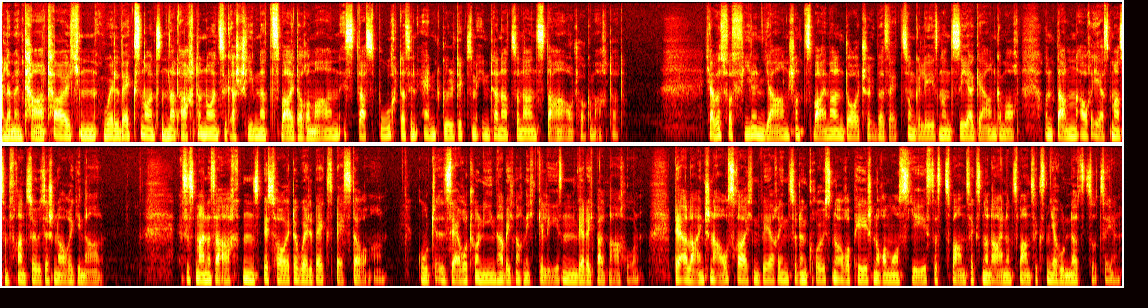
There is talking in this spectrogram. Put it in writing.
Elementarteilchen, Welbecks 1998 erschienener zweiter Roman, ist das Buch, das ihn endgültig zum internationalen Star-Autor gemacht hat. Ich habe es vor vielen Jahren schon zweimal in deutscher Übersetzung gelesen und sehr gern gemocht und dann auch erstmals im französischen Original. Es ist meines Erachtens bis heute Welbecks bester Roman. Gut, Serotonin habe ich noch nicht gelesen, werde ich bald nachholen. Der allein schon ausreichend wäre, ihn zu den größten europäischen Romanciers des 20. und 21. Jahrhunderts zu zählen.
